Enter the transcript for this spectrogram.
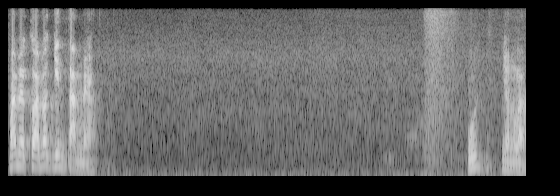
ม่ไปก่อนมากินต่ำเนี่ยอุ้ยยังล่ะ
